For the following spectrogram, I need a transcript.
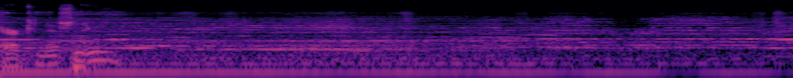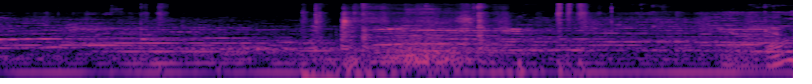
Air conditioning. Go.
